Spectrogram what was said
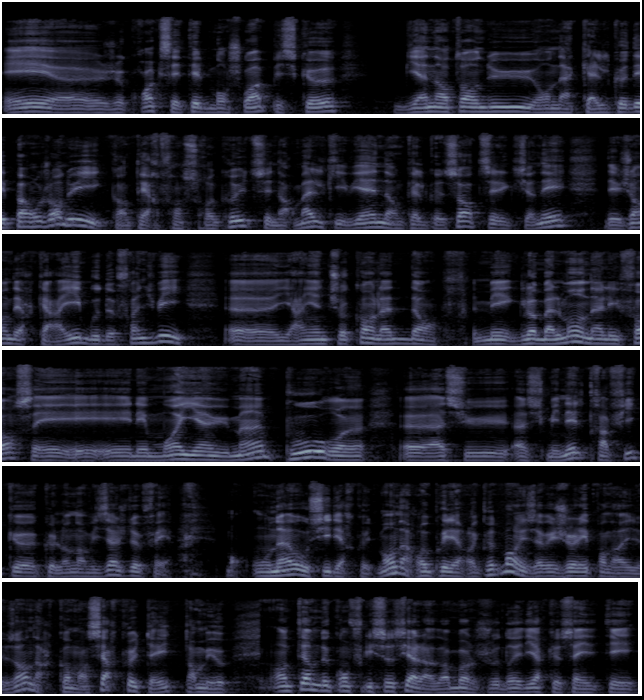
Et euh, je crois que c'était le bon choix puisque, bien entendu, on a quelques départs aujourd'hui. Quand Air France recrute, c'est normal qu'ils viennent en quelque sorte sélectionner des gens d'Air Caraïbes ou de French Bee. Il euh, n'y a rien de choquant là-dedans. Mais globalement, on a les forces et, les moyens humains pour euh, assuminer le trafic que l'on envisage de faire. Bon, on a aussi des recrutements, on a repris les recrutements, on les avait gelés pendant les deux ans, on a recommencé à recruter, tant mieux. En termes de conflit social, je voudrais dire que ça a été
